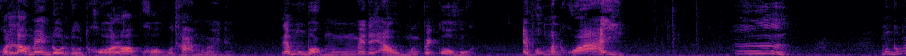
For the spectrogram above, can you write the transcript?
คนเราแม่งโดนดูดคอรอบคอกูถามมึงหน่อยเนอะแล้วมึงบอกมึงไม่ได้เอา มึงไปโกหกไอ้พงมันควายเออมึงก็ไป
